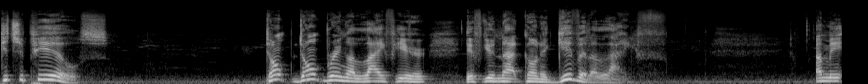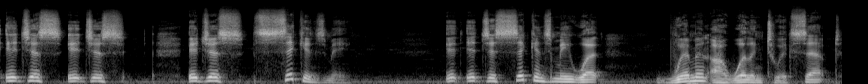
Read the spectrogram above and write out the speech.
get your pills. Don't don't bring a life here if you're not going to give it a life. I mean, it just, it just, it just sickens me. It, it just sickens me what women are willing to accept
